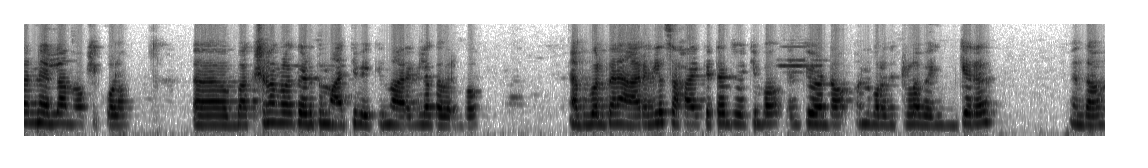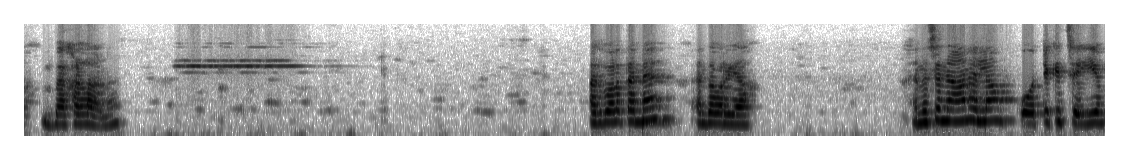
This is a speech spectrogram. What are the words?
തന്നെ എല്ലാം നോക്കിക്കോളാം. ഭക്ഷണങ്ങളൊക്കെ എടുത്ത് മാറ്റി വെക്കുന്ന ആരെങ്കിലുമൊക്കെ വരുമ്പോ അതുപോലെ തന്നെ ആരെങ്കിലും സഹായിക്കട്ടെ എന്ന് എനിക്ക് വേണ്ട എന്ന് പറഞ്ഞിട്ടുള്ള ഭയങ്കര എന്താ ബഹളാണ്. അതുപോലെ തന്നെ എന്താ പറയാ എന്നുവെച്ചാൽ ഞാനെല്ലാം ഒറ്റയ്ക്ക് ചെയ്യും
